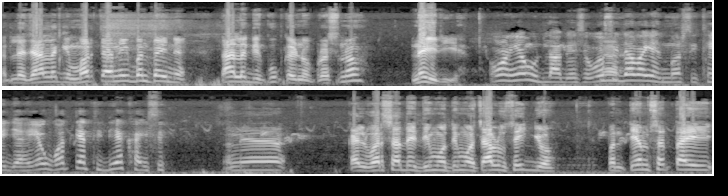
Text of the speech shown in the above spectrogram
એટલે જ્યાં લગી મરચા નહીં બંધાય ને ત્યાં લગી કુકઈનો પ્રશ્ન નહીં રહે પણ એવું જ લાગે છે ઓછી દવાઈ જ મરસી થઈ જાય એવું અત્યારથી દેખાય છે. અને કાલ વરસાદે ધીમો ધીમો ચાલુ થઈ ગયો પણ તેમ છતાંય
